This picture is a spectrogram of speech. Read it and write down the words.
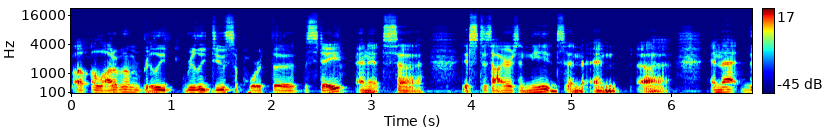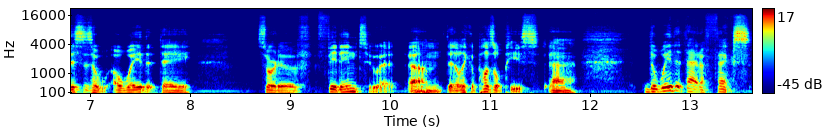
a, a, lot of them really really do support the the state and its uh, its desires and needs, and and uh, and that this is a, a, way that they sort of fit into it. Um, like a puzzle piece. Uh, the way that that affects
